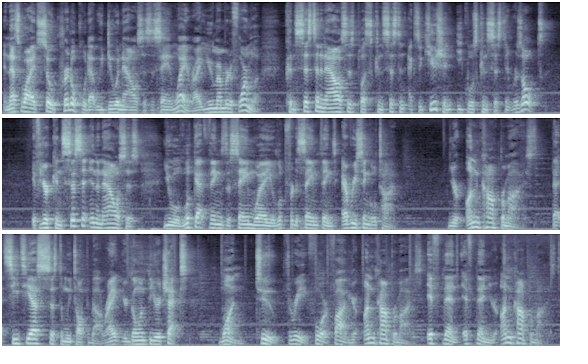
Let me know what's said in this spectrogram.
And that's why it's so critical that we do analysis the same way, right? You remember the formula consistent analysis plus consistent execution equals consistent results. If you're consistent in analysis, you will look at things the same way, you'll look for the same things every single time. You're uncompromised. That CTS system we talked about, right? You're going through your checks. One, two, three, four, five. You're uncompromised. If then, if then, you're uncompromised.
